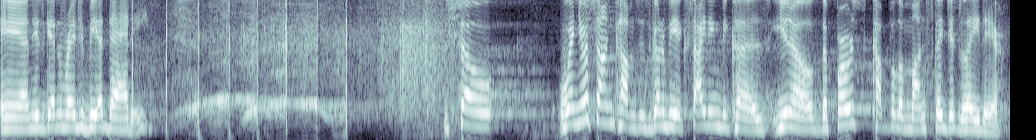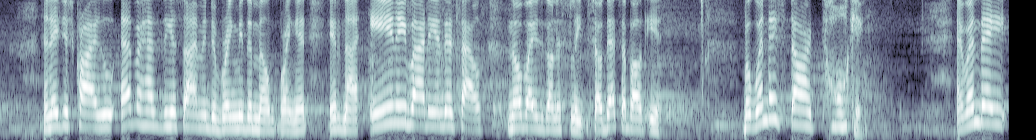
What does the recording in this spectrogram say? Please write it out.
And he's getting ready to be a daddy. So when your son comes, it's going to be exciting because, you know, the first couple of months, they just lay there And they just cry, whoever has the assignment to bring me the milk, bring it. If not anybody in this house, nobody's going to sleep. So that's about it. But when they start talking, and when they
